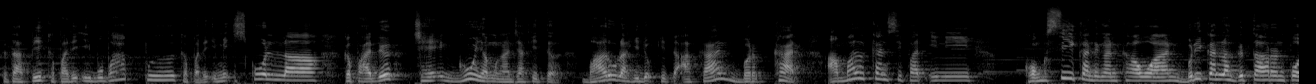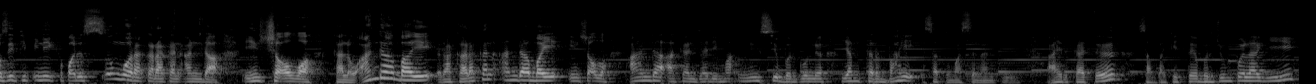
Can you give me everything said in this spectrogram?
tetapi kepada ibu bapa, kepada imej sekolah, kepada cikgu yang mengajar kita. Barulah hidup kita akan berkat. Amalkan sifat ini, Kongsikan dengan kawan, berikanlah getaran positif ini kepada semua rakan-rakan anda. InsyaAllah, kalau anda baik, rakan-rakan anda baik, insyaAllah anda akan jadi manusia berguna yang terbaik satu masa nanti. Akhir kata, sampai kita berjumpa lagi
